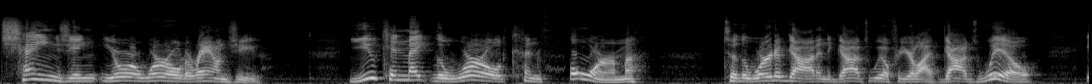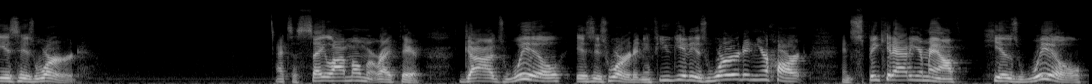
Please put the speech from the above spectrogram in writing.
changing your world around you. You can make the world conform to the Word of God and to God's will for your life. God's will is His Word. That's a Selah moment right there. God's will is His Word. And if you get His Word in your heart and speak it out of your mouth, His will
